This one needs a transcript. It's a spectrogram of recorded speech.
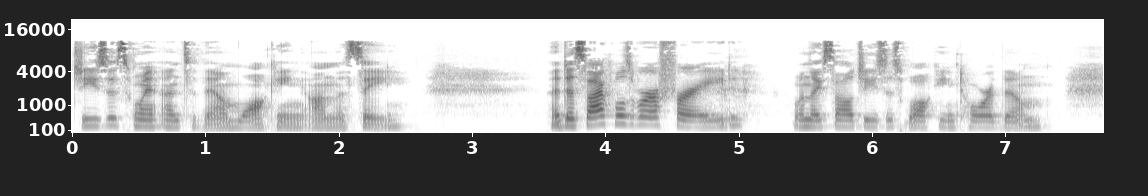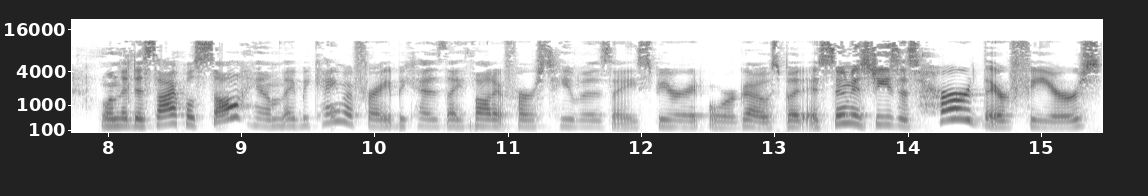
Jesus went unto them walking on the sea. The disciples were afraid when they saw Jesus walking toward them. When the disciples saw him, they became afraid because they thought at first he was a spirit or a ghost. But as soon as Jesus heard their fears,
